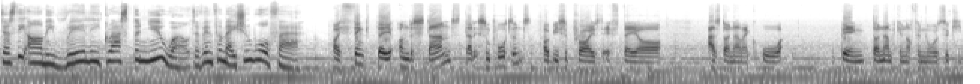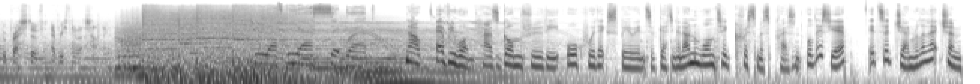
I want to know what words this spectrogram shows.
does the army really grasp the new world of information warfare? I think they understand that it's important. I'd be surprised if they are as dynamic or being dynamic enough in order to keep abreast of everything that's happening. Now, everyone has gone through the awkward experience of getting an unwanted Christmas present. Well, this year, it's a general election.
